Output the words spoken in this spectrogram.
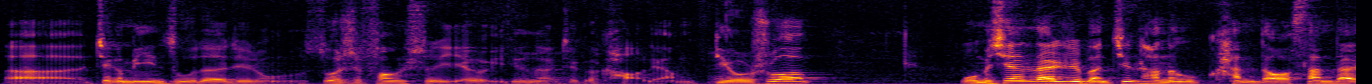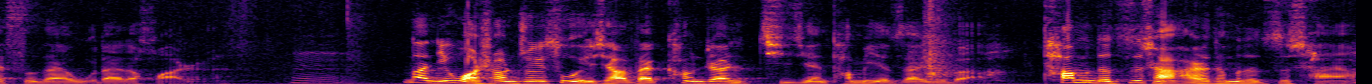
呃这个民族的这种做事方式也有一定的这个考量。比如说，我们现在在日本经常能够看到三代、四代、五代的华人，嗯，那你往上追溯一下，在抗战期间，他们也在日本啊，他们的资产还是他们的资产啊，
